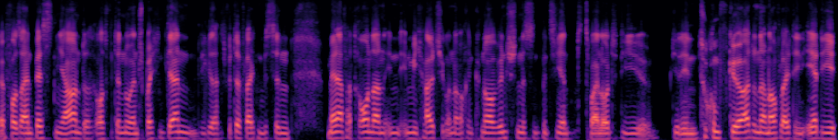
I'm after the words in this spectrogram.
äh, vor seinen besten Jahren und daraus wird er nur entsprechend lernen. Wie gesagt, ich würde da vielleicht ein bisschen mehr Vertrauen dann in, in Michalczyk und auch in Knorr wünschen. Das sind mit Sicherheit zwei Leute, die, die in Zukunft gehört und dann auch vielleicht eher die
